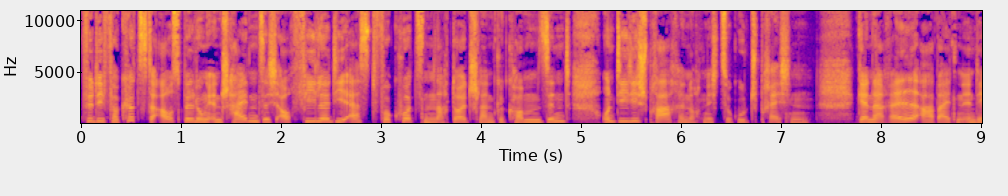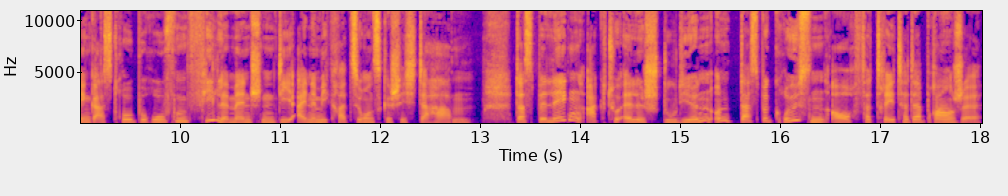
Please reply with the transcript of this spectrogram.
für die verkürzte Ausbildung entscheiden sich auch viele, die erst vor kurzem nach Deutschland gekommen sind und die die Sprache noch nicht so gut sprechen. Generell arbeiten in den Gastroberufen viele Menschen, die eine Migrationsgeschichte haben. Das belegen aktuelle Studien und das begrüßen auch Vertreter der Branche,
